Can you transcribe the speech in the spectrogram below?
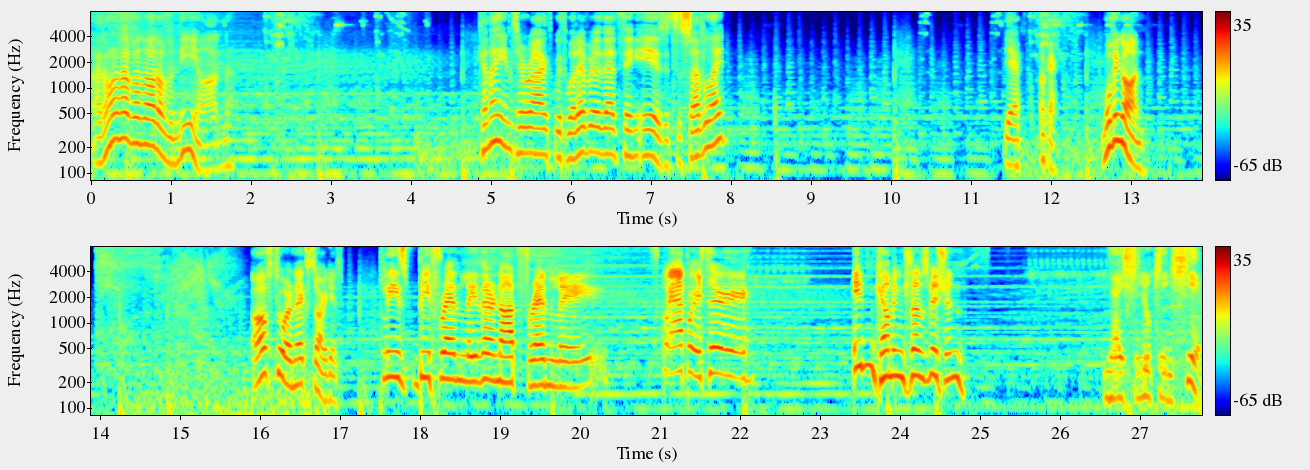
I don't have a lot of neon. Can I interact with whatever that thing is? It's a satellite? Yeah, okay. Moving on. Off to our next target. Please be friendly, they're not friendly. Scrapper, sir! Incoming transmission. Nice looking ship.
